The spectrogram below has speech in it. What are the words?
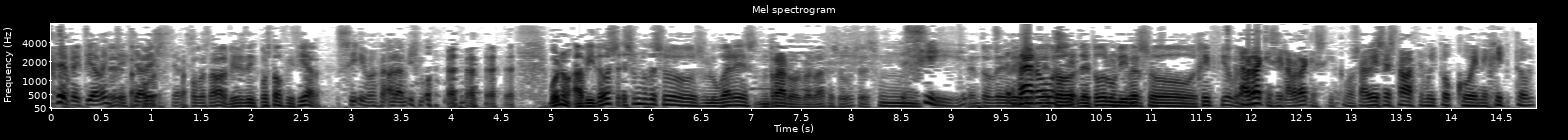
Efectivamente, ¿Eh? ya ves. ya tampoco estaba, vienes dispuesto a oficiar. Sí, bueno, ahora mismo. bueno, Abidos es uno de esos lugares raros, ¿verdad, Jesús? Es un... Sí, Dentro de, de- raros, de todo, sí. de todo el universo egipcio, La verdad que sí, la verdad que sí. Como sabéis, he estado hace muy poco en Egipto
